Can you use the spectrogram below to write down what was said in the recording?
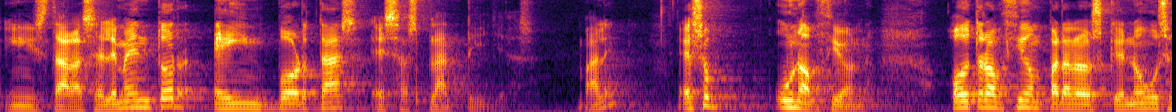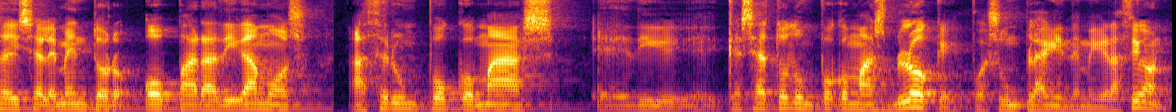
instalas Elementor e importas esas plantillas, ¿vale? Eso, una opción. Otra opción para los que no usáis Elementor o para, digamos, hacer un poco más, eh, que sea todo un poco más bloque, pues un plugin de migración.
